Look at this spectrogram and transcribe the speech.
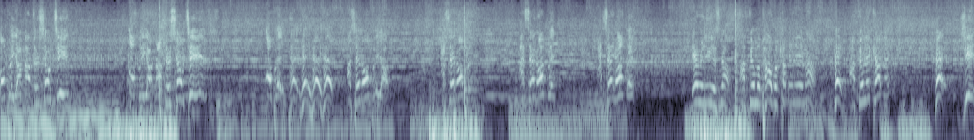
Open your mouth and shout Jesus. Open your mouth and shout Jesus. Open. Hey, hey, hey, hey. I said open your. I said open. I said open. I said open. There it is now. I feel the power coming in now. Hey, I feel it coming. Hey, Je-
